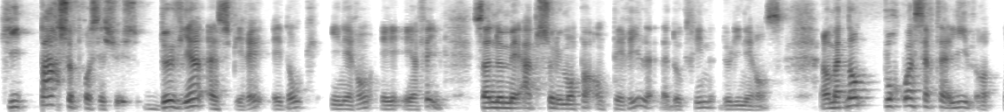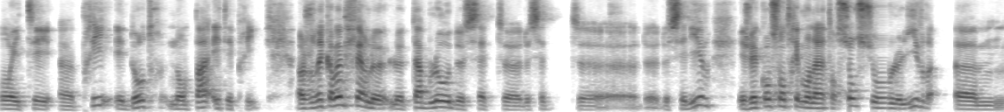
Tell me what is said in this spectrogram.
qui, par ce processus, devient inspiré et donc inhérent et, infaillible. Ça ne met absolument pas en péril la doctrine de l'inhérence. Alors maintenant, pourquoi certains livres ont été euh, pris et d'autres n'ont pas été pris? Alors je voudrais quand même faire le, tableau cette euh, de, ces livres et je vais concentrer mon attention sur le livre euh,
